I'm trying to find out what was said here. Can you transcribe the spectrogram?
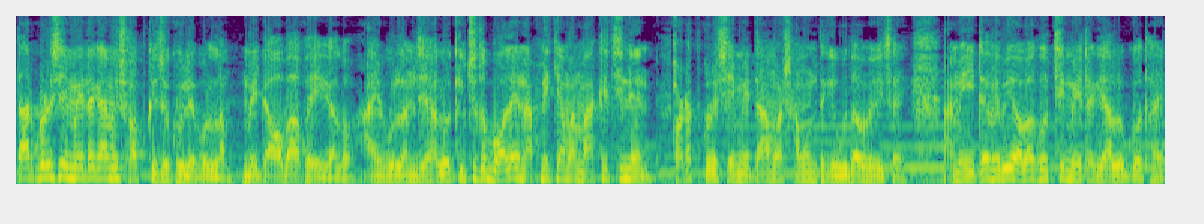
তারপরে সেই মেয়েটাকে আমি সবকিছু খুলে বললাম। মেয়েটা অবাক হয়ে গেল। আমি বললাম, যে হ্যালো, কিছু তো বলেন, আপনি কি আমার মাকে চিনেন? হঠাৎ করে সেই মেয়েটা আমার সামন থেকে উদাও হয়ে যায়। আমি এটা ভেবেই অবাক হচ্ছি, মেয়েটা গেল কোথায়?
